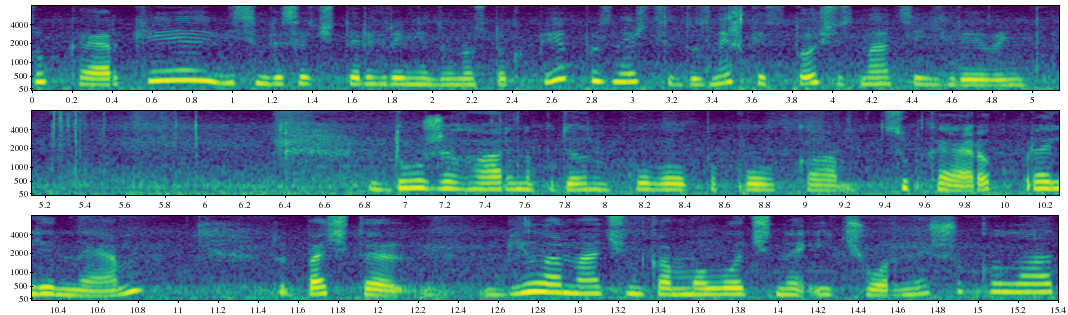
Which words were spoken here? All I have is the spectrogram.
цукерки 84 гривні 90 копійок по знижці, до знижки 116 гривень. Дуже гарна подарункова упаковка цукерок праліне. Тут, бачите, біла начинка, молочна і чорний шоколад.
